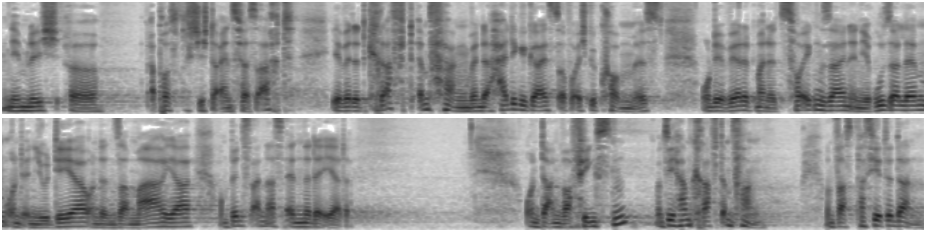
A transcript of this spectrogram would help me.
nämlich äh, Apostelgeschichte 1, Vers 8. Ihr werdet Kraft empfangen, wenn der Heilige Geist auf euch gekommen ist, und ihr werdet meine Zeugen sein in Jerusalem und in Judäa und in Samaria und bis an das Ende der Erde. Und dann war Pfingsten und sie haben Kraft empfangen. Und was passierte dann?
